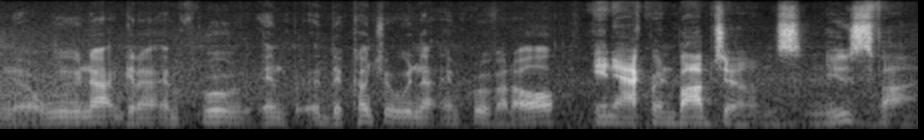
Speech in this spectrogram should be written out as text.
you know, we're not gonna improve, the country will not improve at all. In Akron, Bob Jones, News 5.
